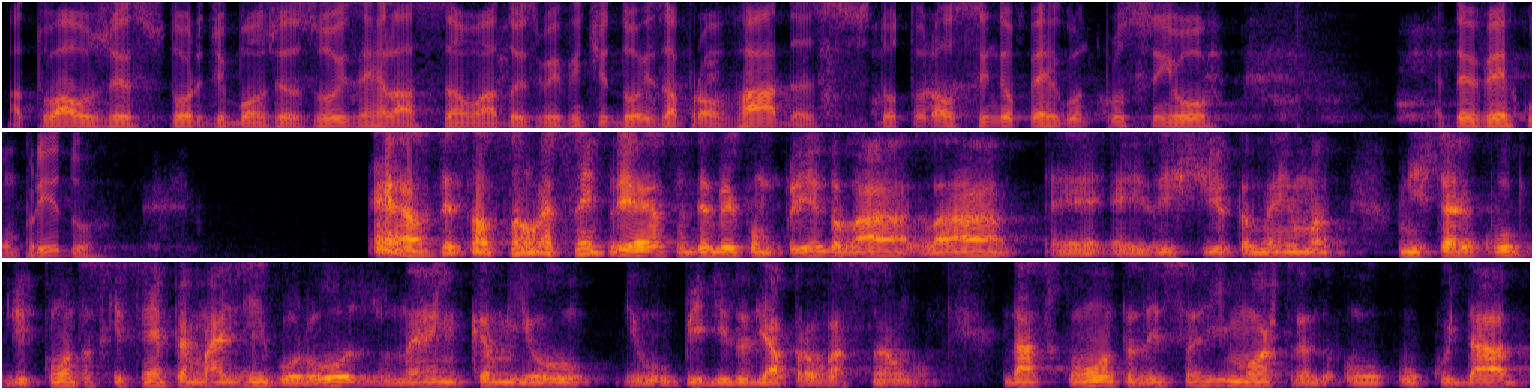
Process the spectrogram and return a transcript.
atual gestor de Bom Jesus em relação a 2022 aprovadas. Doutor Alcindo, eu pergunto para o senhor, é dever cumprido? É, a sensação é sempre essa, dever cumprido. Lá, lá é, é, existia também um Ministério Público de Contas que sempre é mais rigoroso, né? encaminhou o pedido de aprovação das contas. Isso aí mostra o, o cuidado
